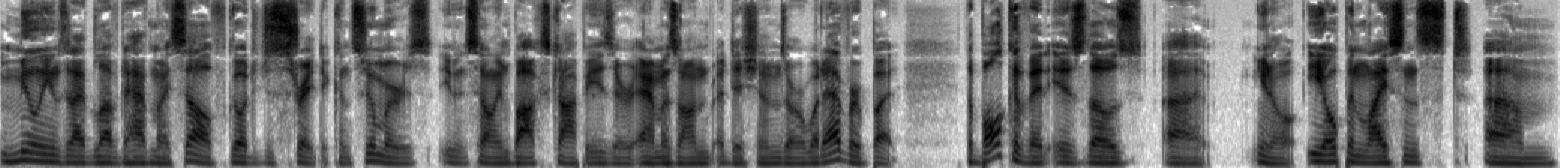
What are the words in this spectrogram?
millions that I'd love to have myself go to just straight to consumers, even selling box copies or Amazon editions or whatever. But the bulk of it is those, uh, you know, eOpen licensed um,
